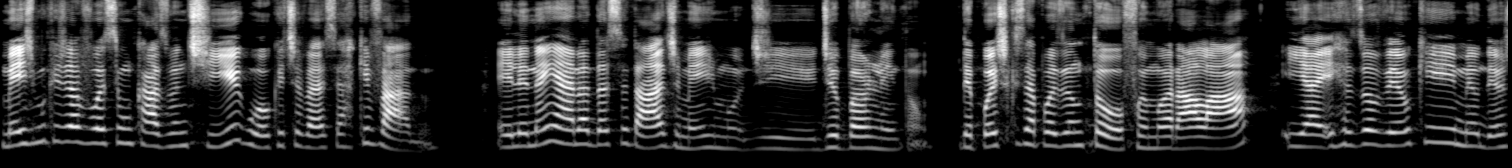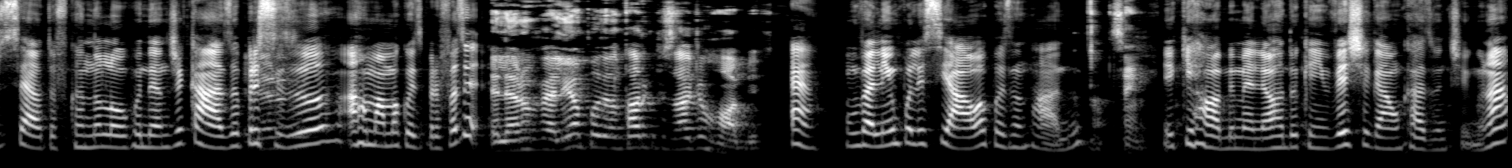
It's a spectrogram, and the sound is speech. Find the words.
mesmo que já fosse um caso antigo ou que tivesse arquivado. Ele nem era da cidade mesmo, de, de Burlington. Depois que se aposentou, foi morar lá e aí resolveu que, meu Deus do céu, tô ficando louco dentro de casa, eu preciso era... arrumar uma coisa para fazer. Ele era um velhinho aposentado que precisava de um hobby. É, um velhinho policial aposentado. Ah, sim. E que hobby melhor do que investigar um caso antigo, né?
